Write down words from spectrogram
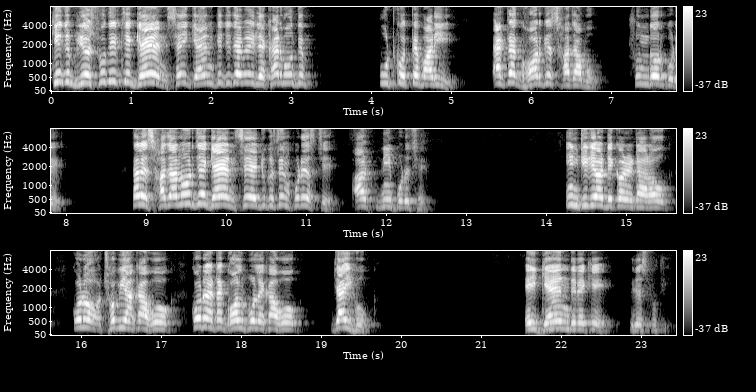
কিন্তু বৃহস্পতির যে জ্ঞান, সেই জ্ঞানকে যদি আমি লেখার মধ্যে পুট করতে পারি, একটা ঘরকে সাজাবো, সুন্দর করে। তাহলে সাজানোর যে জ্ঞান, সে এডুকেশন পড়ে এসছে। আর্ট নিয়ে পড়েছে। ইন্টেরিয়র ডেকোরেটার হোক, কোনো ছবি আঁকা হোক, কোনো একটা গল্প লেখা হোক, যাই হোক, এই জ্ঞান দেবে কে? বৃহস্পতি।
